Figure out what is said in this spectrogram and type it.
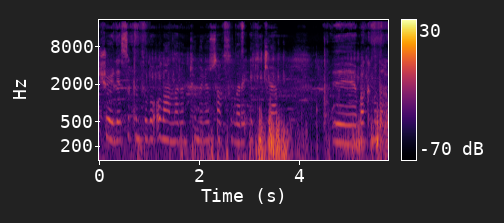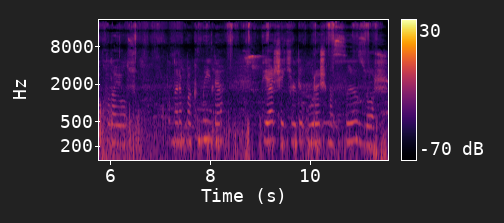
Şöyle sıkıntılı olanların tümünü saksılara ekeceğim. Ee, bakımı daha kolay olsun. Bunların bakımıyla diğer şekilde uğraşması zor.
